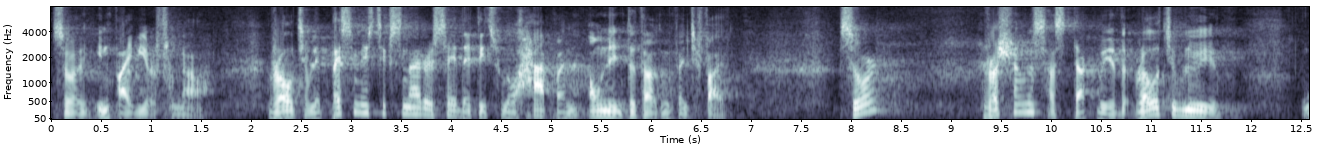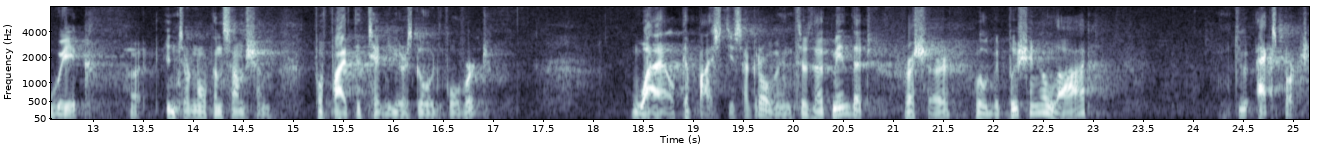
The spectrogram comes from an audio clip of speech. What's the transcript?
so in five years from now. Relatively pessimistic scenarios say that it will happen only in 2025. So, Russians are stuck with relatively weak uh, internal consumption for five to 10 years going forward, while capacities are growing. Does that mean that Russia will be pushing a lot to export.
